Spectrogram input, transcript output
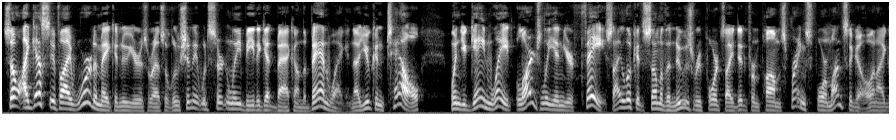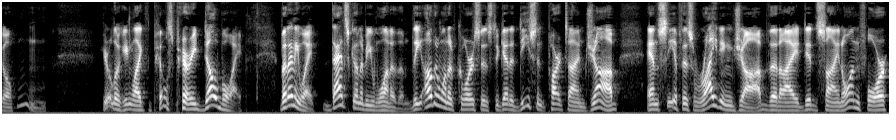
So I guess if I were to make a New Year's resolution, it would certainly be to get back on the bandwagon. Now you can tell when you gain weight largely in your face. I look at some of the news reports I did from Palm Springs four months ago and I go, hmm, you're looking like the Pillsbury Doughboy. But anyway, that's going to be one of them. The other one, of course, is to get a decent part time job and see if this writing job that I did sign on for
